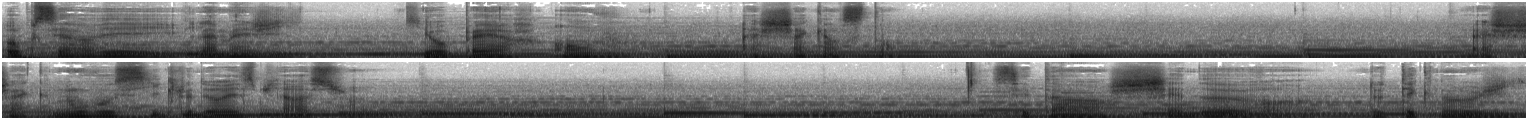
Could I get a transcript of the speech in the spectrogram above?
Observez la magie qui opère en vous à chaque instant, à chaque nouveau cycle de respiration. C'est un chef-d'œuvre de technologie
